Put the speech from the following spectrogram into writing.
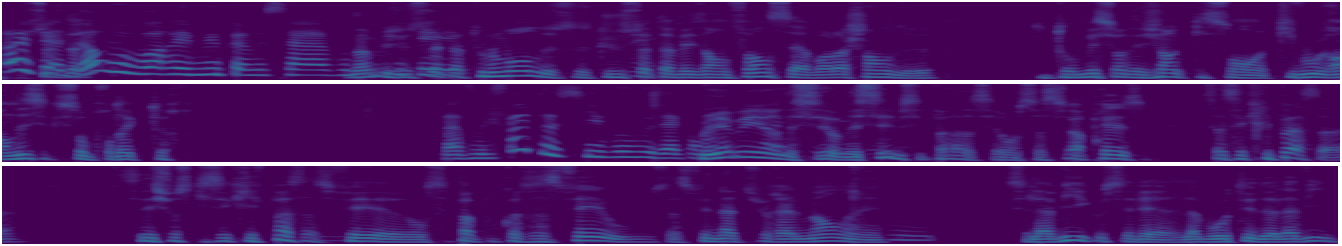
Ah, à- J'adore vous voir ému comme ça. Vous Non, mais je souhaite à tout le monde, ce que je souhaite à mes enfants, c'est avoir la chance de, de tomber sur des gens qui sont qui vous grandissent et qui sont protecteurs. Bah, vous le faites aussi, vous, vous accompagnez. Oui, oui, on essaie, on essaie, mais c'est pas, ça après ça s'écrit pas ça. hein. C'est des choses qui s'écrivent pas, ça se fait, euh, on ne sait pas pourquoi ça se fait ou ça se fait naturellement. et Mm. C'est la vie, c'est la, beauté de la vie.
